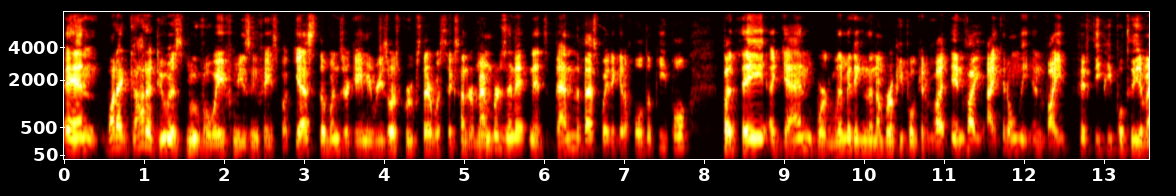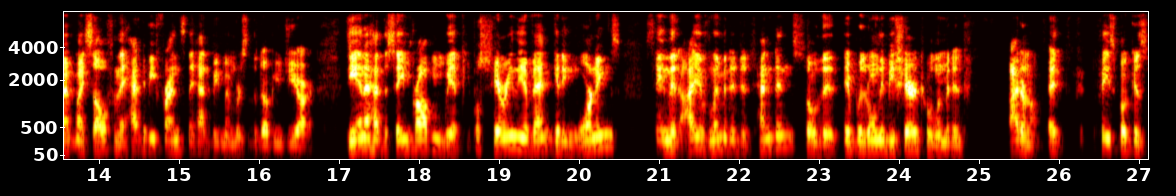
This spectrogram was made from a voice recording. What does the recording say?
And what I got to do is move away from using Facebook. Yes, the Windsor Gaming Resource Group's there with 600 members in it, and it's been the best way to get a hold of people. But they, again, were limiting the number of people could invite. I could only invite 50 people to the event myself, and they had to be friends. They had to be members of the WGR. Deanna had the same problem. We had people sharing the event, getting warnings saying that I have limited attendance so that it would only be shared to a limited. I don't know. It, Facebook is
